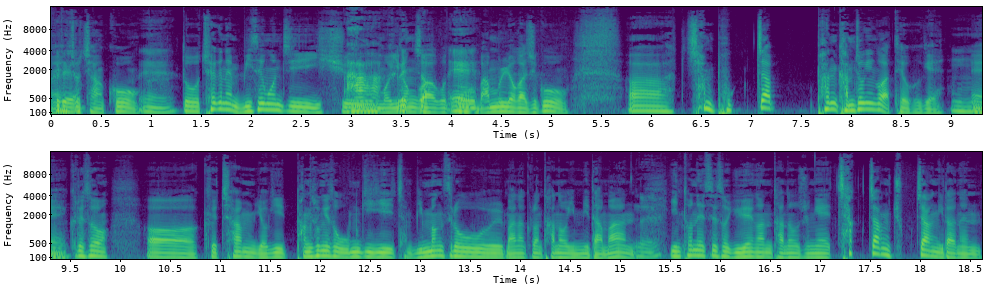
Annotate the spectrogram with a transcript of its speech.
예, 그래요? 좋지 않고 예. 또 최근엔 미세먼지 이슈 아, 뭐 이런 그랬죠. 거하고 또 예. 맞물려 가지고 아, 참 복잡 한 감정인 것 같아요, 그게. 음. 예. 그래서 어, 그 참 여기 방송에서 옮기기 참 민망스러울 만한 그런 단어입니다만 네. 인터넷에서 유행한 단어 중에 착장 죽장이라는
